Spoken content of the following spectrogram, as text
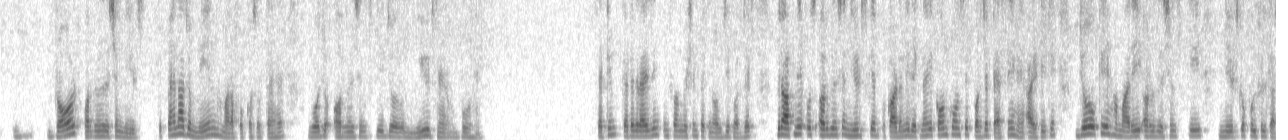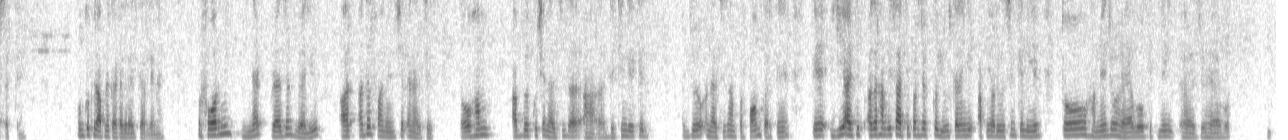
broad organisation needs तो पहला जो मेन हमारा फोकस होता है वो जो ऑर्गेनाइजेशन की जो नीड्स हैं, वो हैं। Second categorising information technology projects फिर आपने उस ऑर्गेनाइजेशन नीड्स के अकॉर्डिंगली देखना है कि कौन कौन से प्रोजेक्ट ऐसे हैं आईटी के, जो कि हमारी ऑर्गेनाइजेशन की नीड्स को फुलफिल कर सकते हैं। उनको फिर आपने कैटेगराइज कर लेना है। परफॉर्मिंग नेट प्रेजेंट वैल्यू और अदर फाइनेंशियल एनालिसिस तो हम अब कुछ एनालिसिस देखेंगे कि जो एनालिसिस हम परफॉर्म करते हैं कि ये आईटी अगर हम इस आईटी प्रोजेक्ट को यूज़ करेंगे अपनी ऑर्गेनाइजेशन के लिए तो हमें जो है वो कितनी जो है वो,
